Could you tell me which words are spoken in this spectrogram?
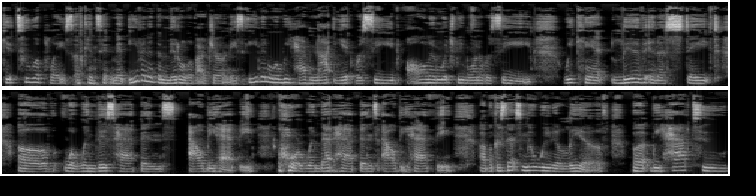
get to a place of contentment, even in the middle of our journeys, even when we have not yet received all in which we want to receive. We can't live in a state of, well, when this happens, I'll be happy. Or when that happens, I'll be happy. Uh, because that's no way to live. But we have to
